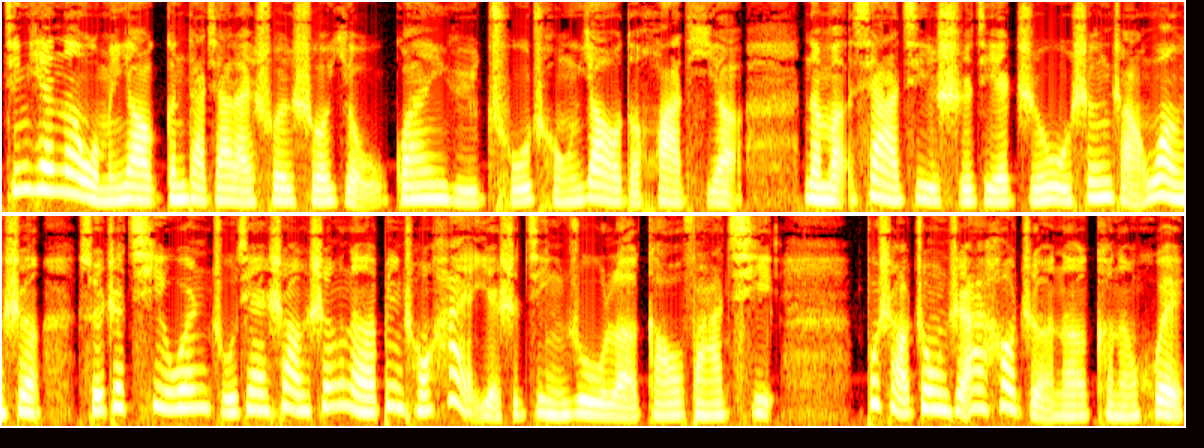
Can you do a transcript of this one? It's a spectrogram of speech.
今天呢，我们要跟大家来说一说有关于除虫药的话题啊。那么夏季时节，植物生长旺盛，随着气温逐渐上升呢，病虫害也是进入了高发期。不少种植爱好者呢，可能会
